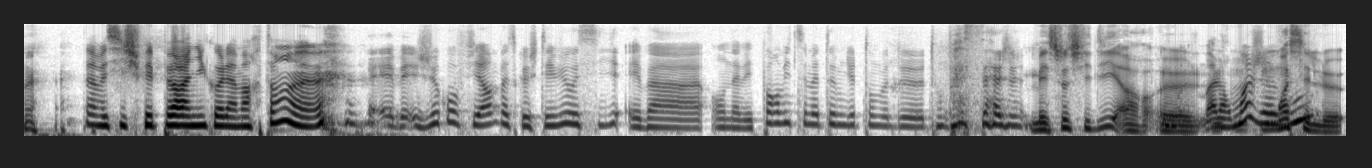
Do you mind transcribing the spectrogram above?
Putain, mais si je fais peur à Nicolas Martin, euh, Eh ben, je confirme parce que je t'ai vu aussi. Et ben, on n'avait pas envie de se mettre au milieu de ton, de ton passage. Mais ceci dit, alors, euh, Alors moi, j'avoue- c'est le,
